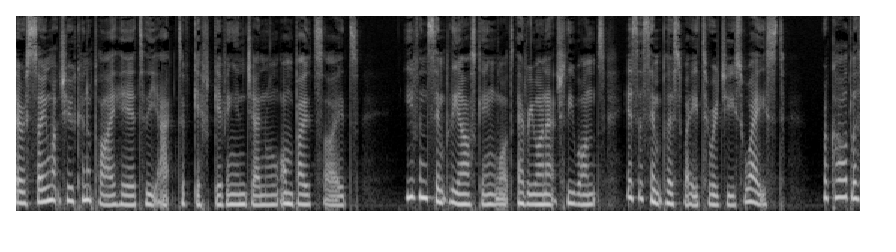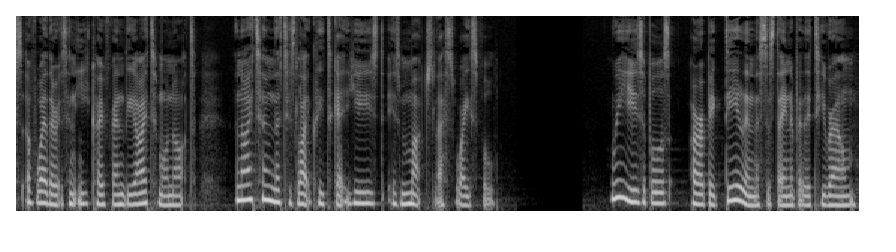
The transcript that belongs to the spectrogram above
There is so much you can apply here to the act of gift giving in general on both sides. Even simply asking what everyone actually wants is the simplest way to reduce waste, regardless of whether it's an eco friendly item or not. An item that is likely to get used is much less wasteful. Reusables are a big deal in the sustainability realm.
